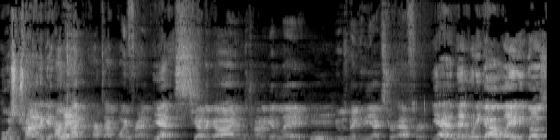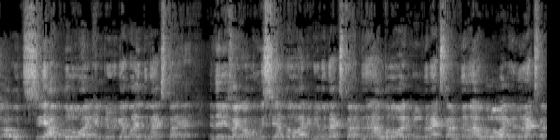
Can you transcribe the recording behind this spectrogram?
who was trying to get Part-time, laid. part-time boyfriend. Yes. She had a guy who was trying to get laid. Mm. He was making the extra effort. Yeah, and then when he got laid, he goes, "Oh, let's see how little I can do to get laid the next time." Yeah. And then he's like, "Oh, let me see how little I can do the next time." And then how little I can do the next time. And then how little I can do the next time.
